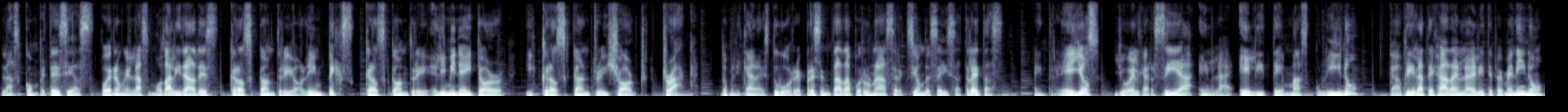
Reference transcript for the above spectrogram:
Las competencias fueron en las modalidades Cross Country Olympics, Cross Country Eliminator y Cross Country Short Track. Dominicana estuvo representada por una selección de seis atletas, entre ellos Joel García en la élite masculino, Gabriela Tejada en la élite femenino,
